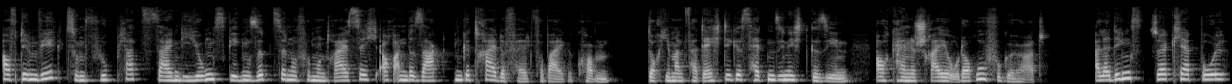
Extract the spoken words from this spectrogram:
Auf dem Weg zum Flugplatz seien die Jungs gegen 17.35 Uhr auch an besagten Getreidefeld vorbeigekommen. Doch jemand Verdächtiges hätten sie nicht gesehen, auch keine Schreie oder Rufe gehört. Allerdings, so erklärt Bohl,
